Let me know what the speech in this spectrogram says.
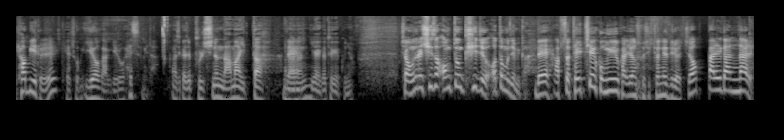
협의를 계속 이어가기로 했습니다. 아직까지 불씨는 남아 있다라는 네. 이야기가 되겠군요. 자, 오늘의 시사 엉뚱 퀴즈 어떤 문제입니까? 네, 앞서 대체 공휴일 관련 소식 전해드렸죠. 빨간 날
